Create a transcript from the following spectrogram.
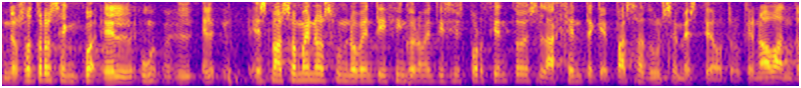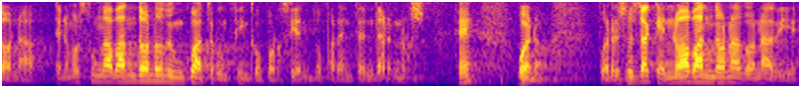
nosotros es más o menos un 95-96% es la gente que pasa de un semestre a otro, que no abandona. Tenemos un abandono de un 4 un 5%, para entendernos. ¿eh? Bueno, pues resulta que no ha abandonado nadie,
